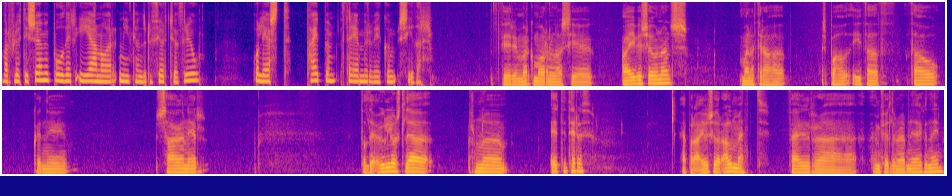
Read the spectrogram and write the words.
var flutt í sömubúðir í janúar 1943 og lést tæpum þremur vikum síðar. Fyrir mörgum árun las ég æfisögunans, mann eftir að spáð í það þá hvernig sagan er aldrei augljóslega svona editeruð eða bara æfisögur almennt færa umfjöldunarefnið eitthvað neginn.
